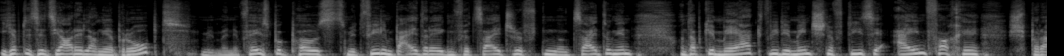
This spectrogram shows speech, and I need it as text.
ich habe das jetzt jahrelang erprobt, mit meinen Facebook-Posts, mit vielen Beiträgen für Zeitschriften und Zeitungen und habe gemerkt, wie die Menschen auf diese einfache Sprache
